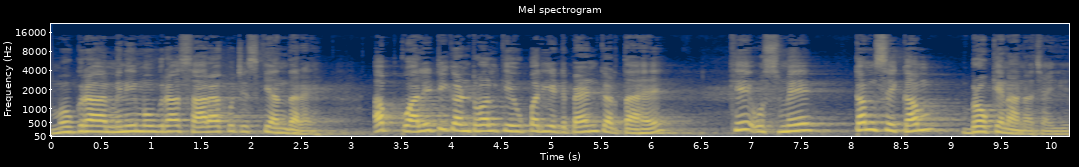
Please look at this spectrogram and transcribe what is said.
मोगरा मिनी मोगरा सारा कुछ इसके अंदर है। अब क्वालिटी कंट्रोल के ऊपर ये डिपेंड करता है कि उसमें कम से कम ब्रोकन आना चाहिए।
